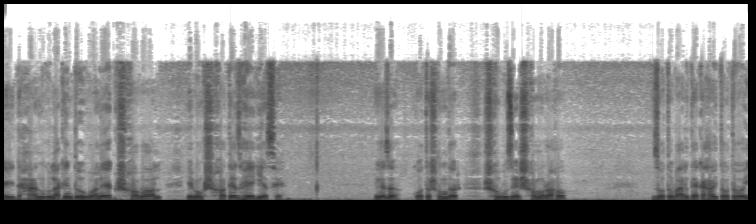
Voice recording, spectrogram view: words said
এই ধানগুলা কিন্তু অনেক সবল এবং সতেজ হয়ে গিয়েছে। ঠিক আছে? কত সুন্দর সবুজের সমারোহ। যতবার দেখা হয় ততই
